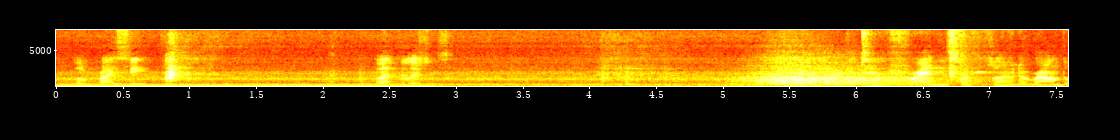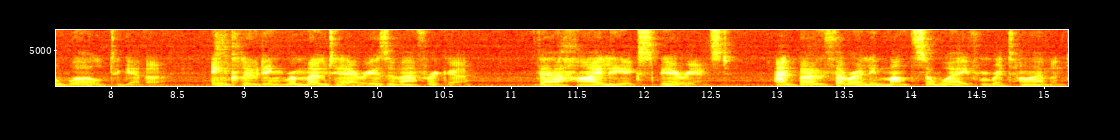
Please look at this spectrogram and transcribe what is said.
A little pricey, but delicious. The two friends have flown around the world together, including remote areas of Africa. They're highly experienced, and both are only months away from retirement.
